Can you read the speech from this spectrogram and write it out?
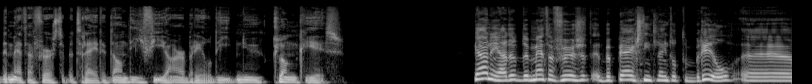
de metaverse te betreden dan die VR-bril die nu klanky is. Ja, nee, ja de, de metaverse, het, beperkt zich niet alleen tot de bril. Uh,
